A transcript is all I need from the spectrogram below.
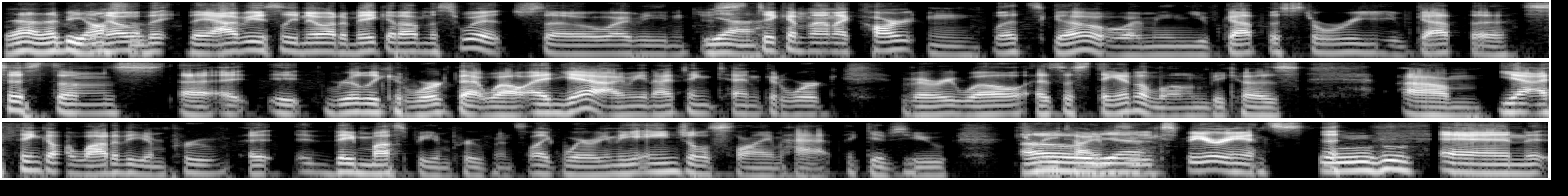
yeah, that'd be awesome. you. Know, they, they obviously know how to make it on the Switch. So, I mean, just yeah. stick it on a cart and let's go. I mean, you've got the story, you've got the systems. Uh, it, it, really could work that well. And yeah, I mean, I think 10 could work very well as a standalone because um, yeah, I think a lot of the improve uh, they must be improvements, like wearing the angel slime hat that gives you three oh, times yeah. the experience, mm-hmm. and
